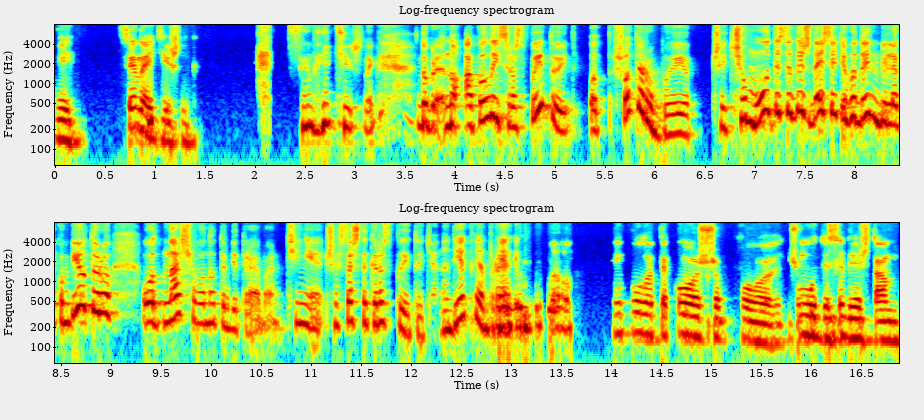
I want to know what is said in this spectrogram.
Ні, син айтішник. син айтішник. Добре, ну а колись розпитують, от що ти робив? Чи чому ти сидиш 10 годин біля комп'ютеру? От на що воно тобі треба? Чи ні? Чи все ж таки розпитують? А над яким проектом? Не було, такого, щоб о, чому ти сидиш там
